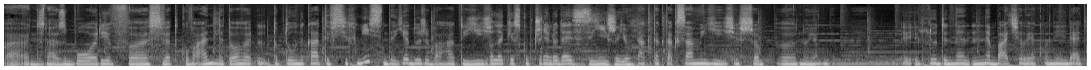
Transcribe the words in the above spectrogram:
е, не знаю, зборів, е, святкувань для того, тобто уникати всіх місць, де є дуже багато їжі. Велике скупчення людей з їжею. Так, так, так, саме їжі, щоб ну якби люди не, не бачили, як вони їдять.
